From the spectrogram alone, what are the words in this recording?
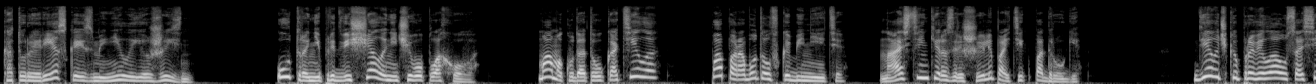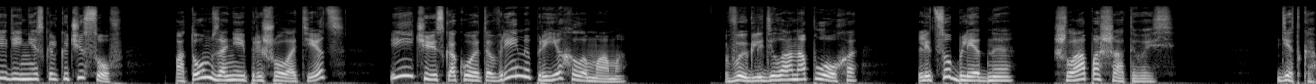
который резко изменил ее жизнь. Утро не предвещало ничего плохого. Мама куда-то укатила, папа работал в кабинете, Настеньке разрешили пойти к подруге. Девочка провела у соседей несколько часов, потом за ней пришел отец, и через какое-то время приехала мама. Выглядела она плохо — Лицо бледное, шла пошатываясь. «Детка,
